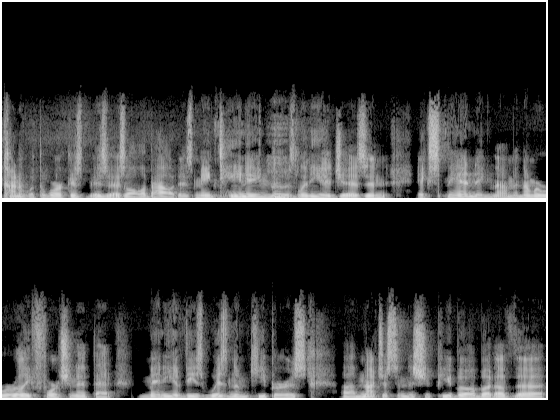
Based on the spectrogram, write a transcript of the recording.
kind of what the work is, is, is all about is maintaining mm-hmm. those lineages and expanding them and then we're really fortunate that many of these wisdom keepers um, not just in the shipibo but of the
